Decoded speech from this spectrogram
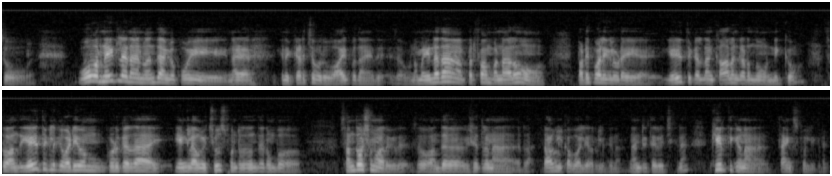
ஸோ ஓவர் நைட்டில் நான் வந்து அங்கே போய் நான் எனக்கு கிடைச்ச ஒரு வாய்ப்பு தான் இது. ஸோ நம்ம என்ன தான் பெர்ஃபார்ம் பண்ணாலும் படைப்பாளிகளுடைய எழுத்துக்கள் தான் காலம் கடந்தும் நிற்கும். ஸோ அந்த எழுத்துக்களுக்கு வடிவம் கொடுக்கறதா எங்களை அவங்க சூஸ் பண்ணுறது வந்து ரொம்ப சந்தோஷமாக இருக்குது. ஸோ அந்த விஷயத்தில் நான் ரா- ராகுல் கபாலி அவர்களுக்கு நான் நன்றி தெரிவிச்சுக்கிறேன். கீர்த்திக்கும் நான் தேங்க்ஸ் சொல்லிக்கிறேன்.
